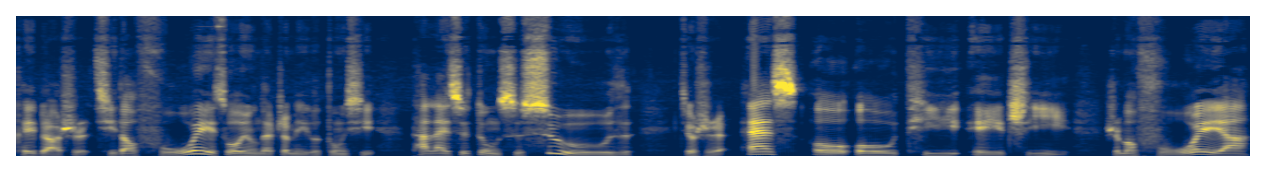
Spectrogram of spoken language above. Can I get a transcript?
可以表示起到抚慰作用的这么一个东西，它来自动词 soothe，就是 s o o t h e，什么抚慰呀、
